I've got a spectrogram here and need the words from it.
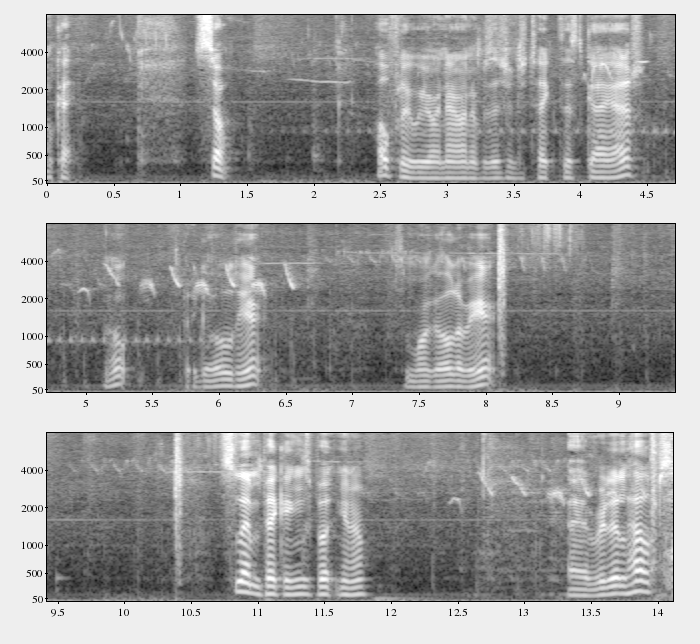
Okay, so hopefully we are now in a position to take this guy out. Oh, bit of gold here. Some more gold over here. Slim pickings, but you know, every little helps.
